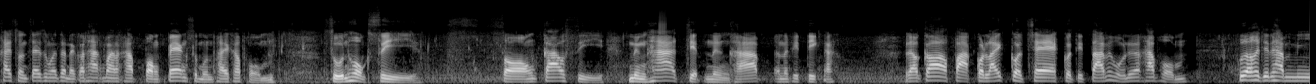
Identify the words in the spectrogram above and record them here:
ใครสนใจสมุนไพรไหนก็ทักมานะครับป่องแป้งสมุนไพรครับผม 0 6 4 2 9 4 1 5 7 1 ครับอันนั้นพิติกนะ แล้วก็ฝากกดไลค์กดแชร์กดติดตามให้ผมด้วยนะครับผม เพื่อเขาจะได้ทำมี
